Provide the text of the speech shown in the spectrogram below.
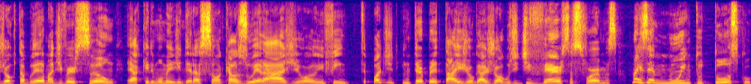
Jogo tabuleiro é uma diversão, é aquele momento de interação, aquela zoeiragem, enfim. Você pode interpretar e jogar jogos de diversas formas, mas é muito tosco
